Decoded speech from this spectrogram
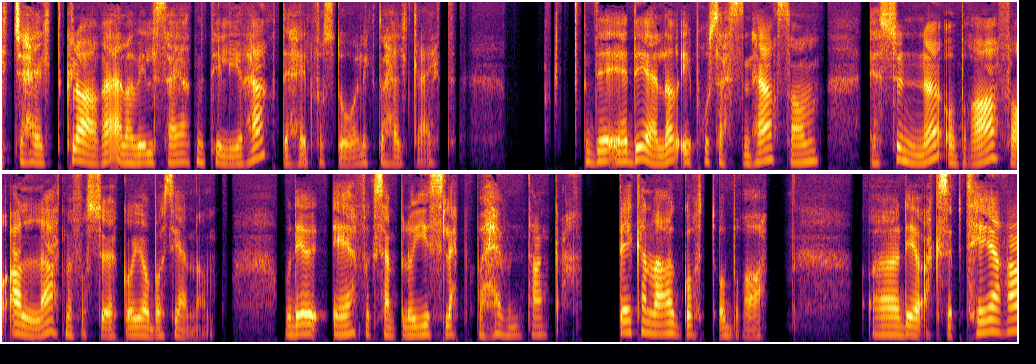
ikke helt klarer eller vil si at vi tilgir her, det er helt forståelig og helt greit. Det er deler i prosessen her som er sunne og bra for alle at vi forsøker å jobbe oss gjennom. Og det er eksempel å gi slipp på hevntanker. Det kan være godt og bra. Eh, det å akseptere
